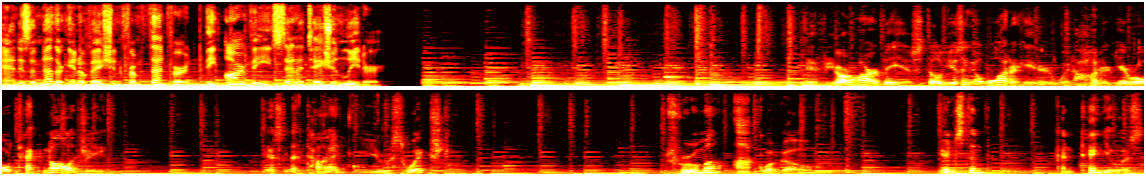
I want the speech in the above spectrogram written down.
and is another innovation from Thetford, the RV sanitation leader. RV is still using a water heater with 100 year old technology, isn't it time you switched? Truma AquaGo. Instant, continuous,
